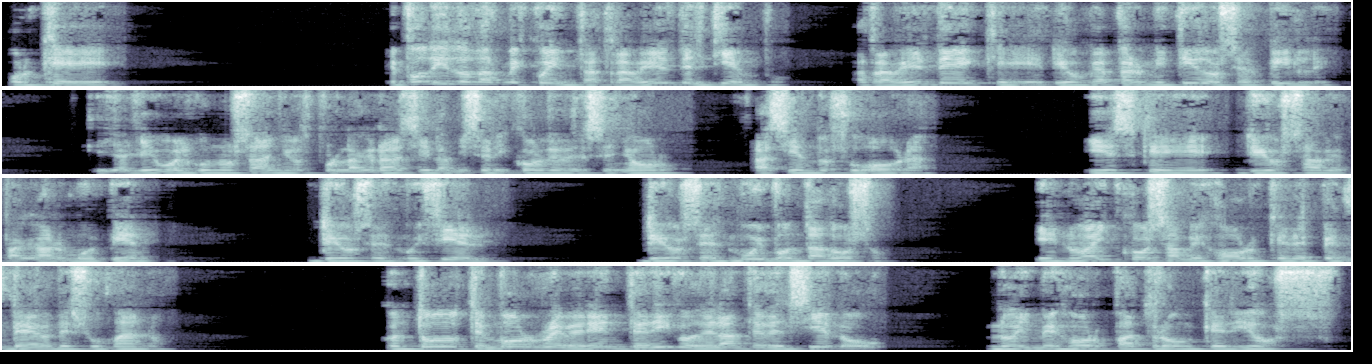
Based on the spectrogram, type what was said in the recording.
Porque he podido darme cuenta a través del tiempo, a través de que Dios me ha permitido servirle, que ya llevo algunos años por la gracia y la misericordia del Señor haciendo su obra, y es que Dios sabe pagar muy bien. Dios es muy fiel. Dios es muy bondadoso. Y no hay cosa mejor que depender de su mano con todo temor reverente digo delante del cielo, no hay mejor patrón que Dios,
